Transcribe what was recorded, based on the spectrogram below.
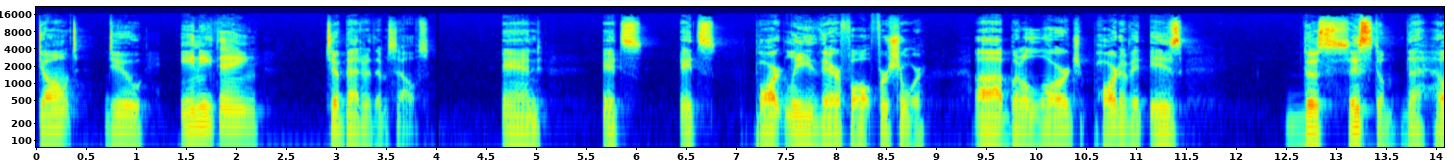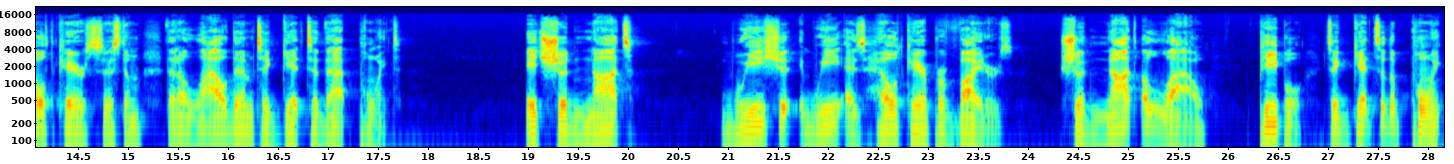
don't do anything to better themselves. And it's, it's, partly their fault for sure, uh, but a large part of it is the system, the healthcare system that allowed them to get to that point. It should not, we should, we as healthcare providers should not allow people to get to the point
